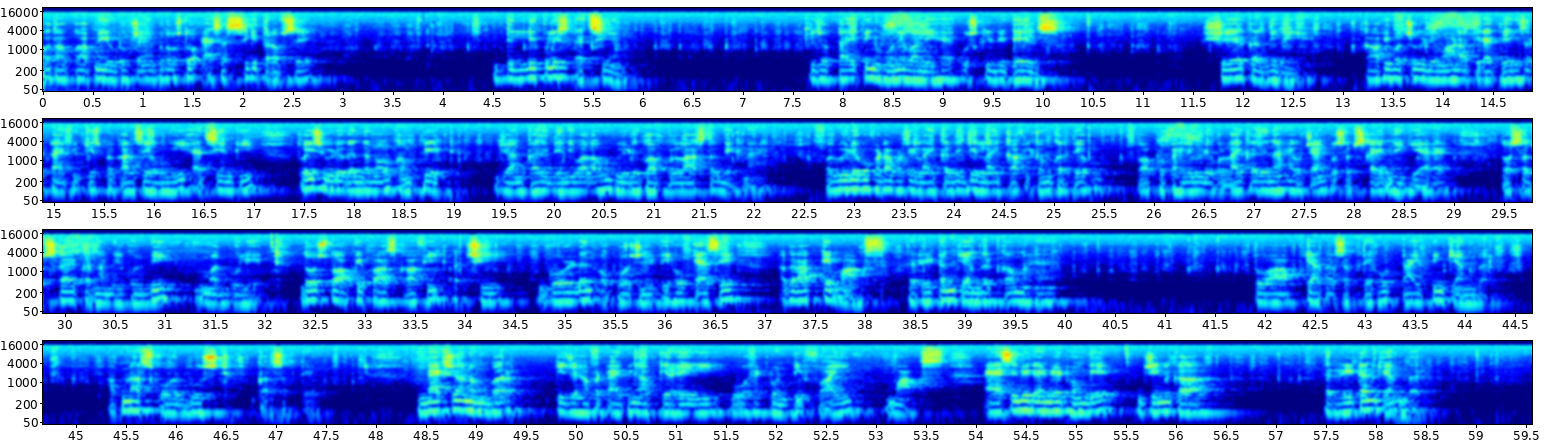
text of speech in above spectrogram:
स्वागत आपका अपने यूट्यूब चैनल पर। दोस्तों एसएससी की तरफ़ से दिल्ली पुलिस एचसीएम की जो टाइपिंग होने वाली है, उसकी डिटेल्स शेयर कर दी गई है। काफ़ी बच्चों की डिमांड आती रहती है कि सर टाइपिंग किस प्रकार से होगी एचसीएम की। तो इस वीडियो के अंदर मैं वो कंप्लीट जानकारी देने वाला हूँ। वीडियो को आपको लास्ट तक देखना है। और वीडियो को फटाफट से लाइक कर दीजिए। लाइक काफ़ी कम करते हो तो आपको पहले वीडियो को लाइक कर देना है और चैनल को सब्सक्राइब नहीं किया है। तो सब्सक्राइब करना बिल्कुल भी मत भूलिए। दोस्तों, आपके पास काफ़ी अच्छी गोल्डन अपॉर्चुनिटी हो। कैसे? अगर आपके मार्क्स रिटर्न के अंदर कम हैं तो आप क्या कर सकते हो? टाइपिंग के अंदर अपना स्कोर बूस्ट कर सकते हो। मैक्सिमम नंबर की जो यहाँ पर टाइपिंग आपकी रहेगी, वो है ट्वेंटी फाइव मार्क्स ऐसे भी कैंडिडेट होंगे जिनका रिटर्न के अंदर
